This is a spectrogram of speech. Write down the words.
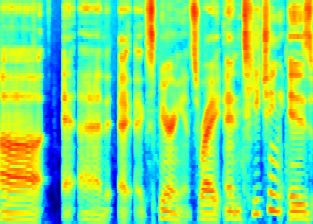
uh, and experience, right? And teaching is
